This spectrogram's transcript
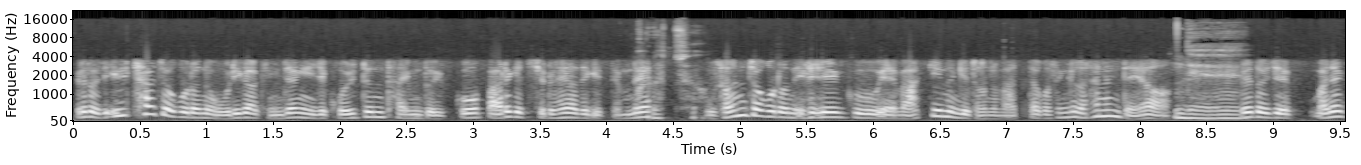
그래서 이제 1차적으로는 우리가 굉장히 이제 골든 타임도 있고 빠르게 치료해야 되기 때문에 그렇죠. 우선적으로는 119에 맡기는 게 저는 맞다고 생각을 하는데요. 네. 그래도 이제 만약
